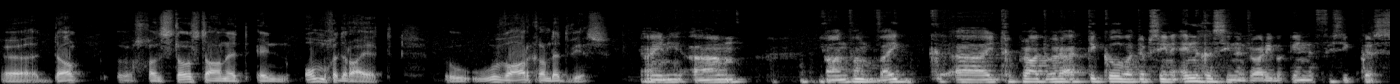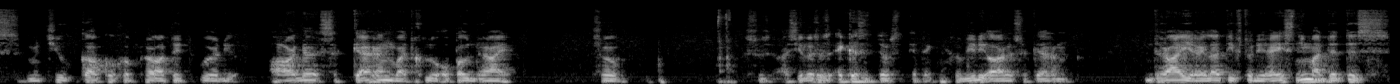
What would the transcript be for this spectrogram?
uh dalk gaan stil staan het en omgedraai het. Hoe hoe waar kan dit wees? Ja, nee, ehm um, Jan van Wyk uh, het gepraat oor 'n artikel wat op CNN gesien het waar die bekende fisikus Michio Kaku gepraat het oor die aarde se kern wat glo ophou draai. So soos as jy soos ek is dit het ek nie geweet die aarde se kern draai relatief tot die res nie, maar dit is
